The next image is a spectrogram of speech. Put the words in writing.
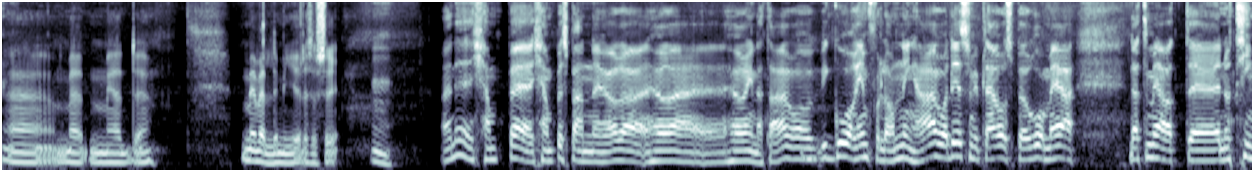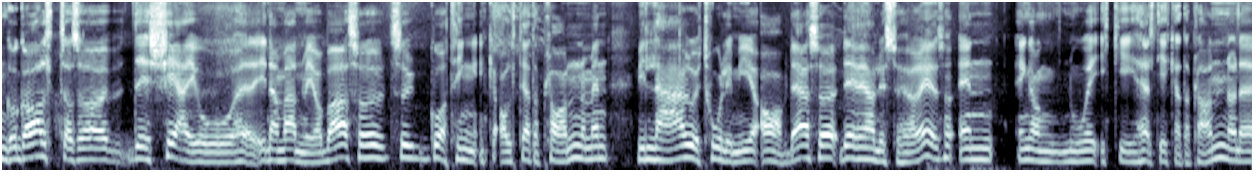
eh, med, med, med veldig mye ressurser i. Mm. Det er kjempe, kjempespennende høre, høre, høring, dette her. Og vi går inn for landing her. Og det som vi pleier å spørre om, er dette med at eh, når ting går galt altså Det skjer jo eh, i den verden vi jobber, så, så går ting ikke alltid etter planen. Men vi lærer utrolig mye av det. Så det jeg har lyst til å høre, er en, en gang noe ikke helt gikk etter planen, og det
